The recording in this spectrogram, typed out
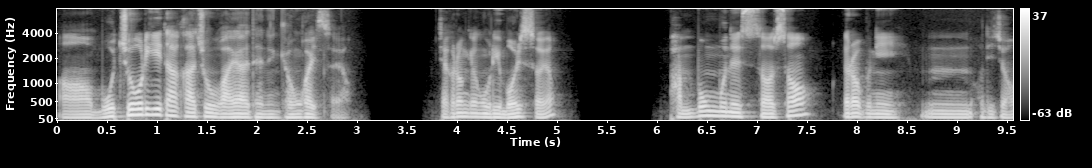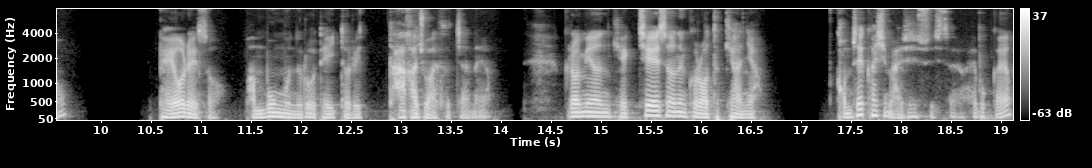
어, 모조리 다 가져와야 되는 경우가 있어요 자, 그런 경우 우리 뭘 써요? 반복문을 써서 여러분이 음, 어디죠? 배열에서 반복문으로 데이터를 다 가져왔었잖아요 그러면 객체에서는 그걸 어떻게 하냐? 검색하시면 아실 수 있어요. 해볼까요?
